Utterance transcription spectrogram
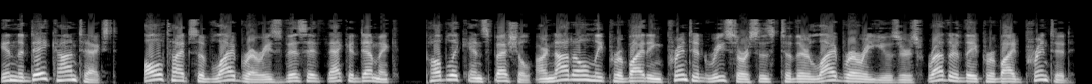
In the day context, all types of libraries visit academic, public and special are not only providing printed resources to their library users rather they provide printed,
